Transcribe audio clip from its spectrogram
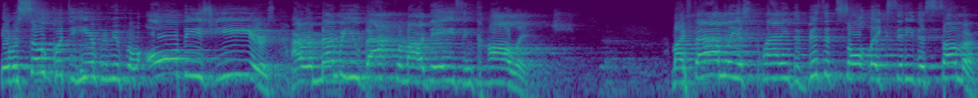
It was so good to hear from you from all these years. I remember you back from our days in college. My family is planning to visit Salt Lake City this summer.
